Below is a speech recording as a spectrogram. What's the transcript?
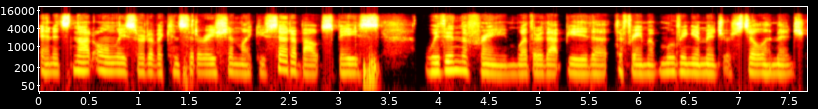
and it's not only sort of a consideration like you said about space within the frame whether that be the, the frame of moving image or still image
